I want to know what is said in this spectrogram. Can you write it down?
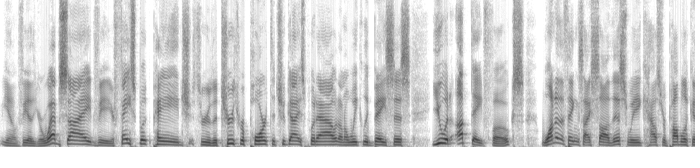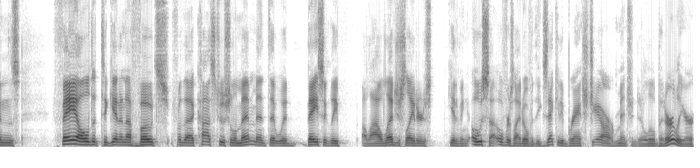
you know via your website, via your Facebook page, through the Truth Report that you guys put out on a weekly basis. You would update folks. One of the things I saw this week, House Republicans failed to get enough votes for the constitutional amendment that would basically allow legislators giving OSA oversight over the executive branch. JR mentioned it a little bit earlier.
